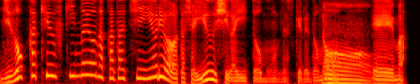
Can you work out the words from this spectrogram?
持続化給付金のような形よりは私は融資がいいと思うんですけれども、えー、まあ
